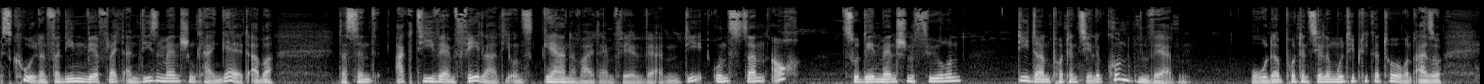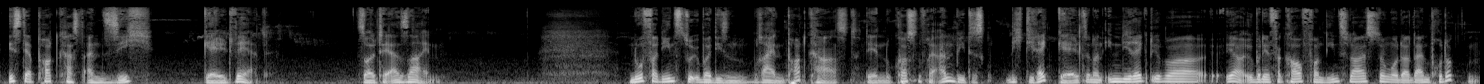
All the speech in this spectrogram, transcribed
ist cool, dann verdienen wir vielleicht an diesen Menschen kein Geld, aber das sind aktive Empfehler, die uns gerne weiterempfehlen werden, die uns dann auch zu den Menschen führen, die dann potenzielle Kunden werden oder potenzielle Multiplikatoren. Also ist der Podcast an sich Geld wert? Sollte er sein. Nur verdienst du über diesen reinen Podcast, den du kostenfrei anbietest, nicht direkt Geld, sondern indirekt über, ja, über den Verkauf von Dienstleistungen oder deinen Produkten.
